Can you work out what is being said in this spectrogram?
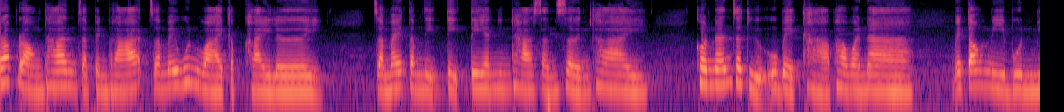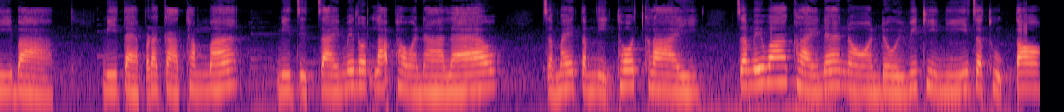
รับรองท่านจะเป็นพระจะไม่วุ่นวายกับใครเลย จะไม่ตำหนิติเตียนนินทาสรรเสริญใคร คนนั้นจะถืออุเบกขาภาวนา ไม่ต้องมีบุญมีบาป มีแต่ประกาศธรรมะ มีจิตใจไม่ลดละภาวนาแล้ว จะไม่ตำหนิโทษใคร จะไม่ว่าใครแน่นอนโดยวิธีนี้จะถูกต้อง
